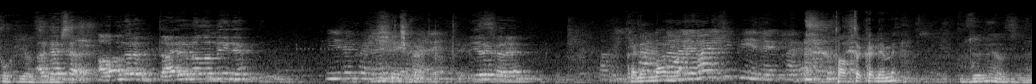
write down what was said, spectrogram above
Çok iyi yazılmış. Arkadaşlar alanların dairenin alanı neydi? Pire kare. Pire kare. Yere kare. İki Kalem var mı? daire var, iki pire kare. Tahta kalemi Üzerine yazılıyor.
